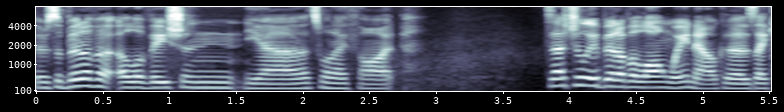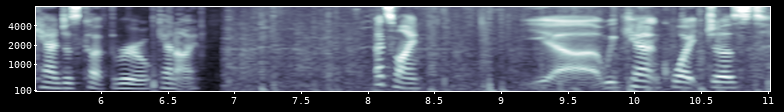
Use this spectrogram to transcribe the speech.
There's a bit of an elevation. Yeah, that's what I thought. It's actually a bit of a long way now because I can't just cut through, can I? That's fine. Yeah, we can't quite just...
